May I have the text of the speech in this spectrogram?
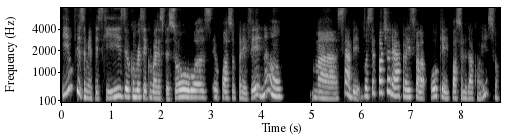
E eu fiz a minha pesquisa, eu conversei com várias pessoas, eu posso prever? Não. Mas, sabe, você pode olhar para isso e falar, ok, posso lidar com isso?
